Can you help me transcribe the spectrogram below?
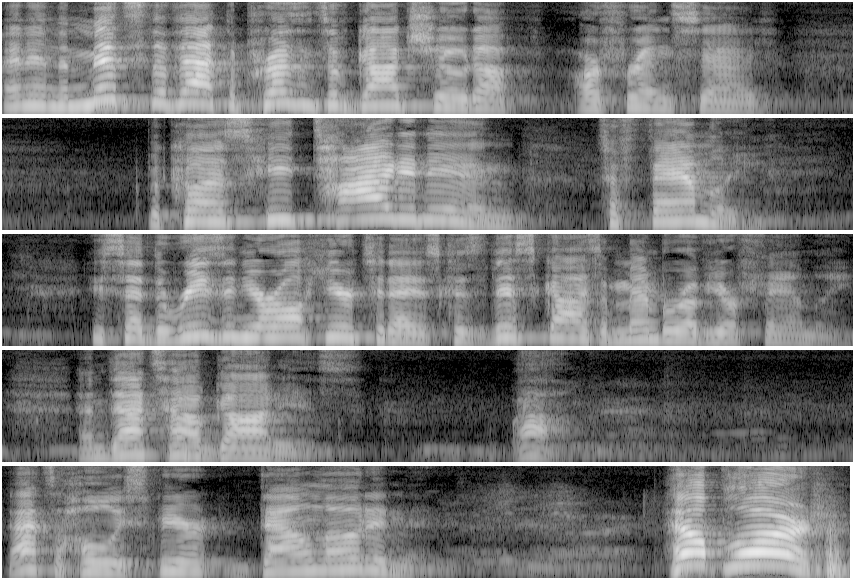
And in the midst of that, the presence of God showed up, our friend said, because he tied it in to family. He said, The reason you're all here today is because this guy's a member of your family. And that's how God is. Wow. That's a Holy Spirit download, isn't it? Help, Lord.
